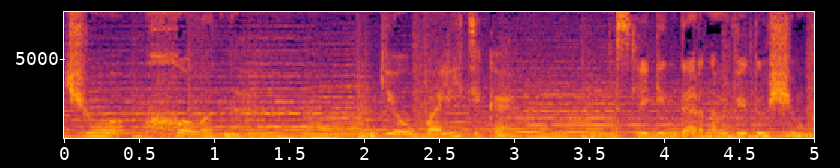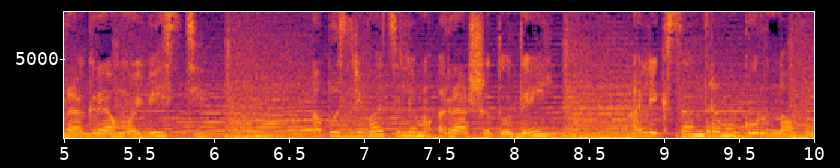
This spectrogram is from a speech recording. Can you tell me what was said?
Горячо, холодно. Геополитика с легендарным ведущим программы «Вести» обозревателем Russia Today Александром Гурновым.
